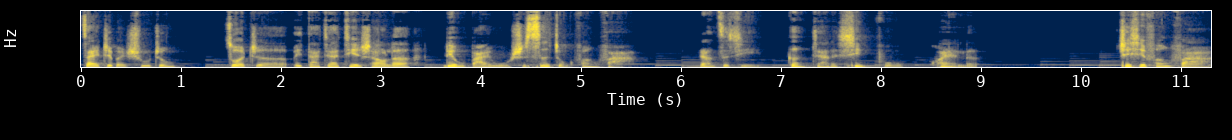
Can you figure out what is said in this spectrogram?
在这本书中，作者为大家介绍了六百五十四种方法，让自己更加的幸福快乐。这些方法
